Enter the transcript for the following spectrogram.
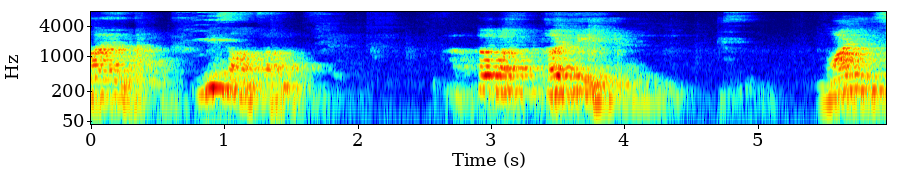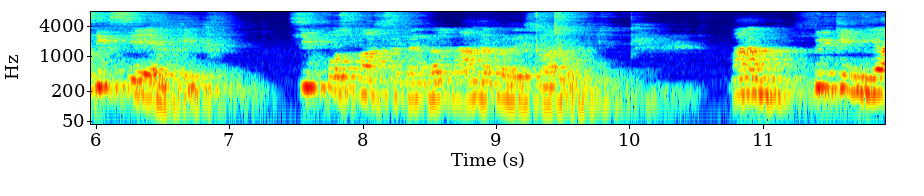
భాగంగా ఈ సంవత్సరం అక్టోబర్ థర్టీ మార్నింగ్ సిక్స్ ఏఎంకి chief post master general Andhra Pradesh వారు మనం ఫిట్ ఇండియా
